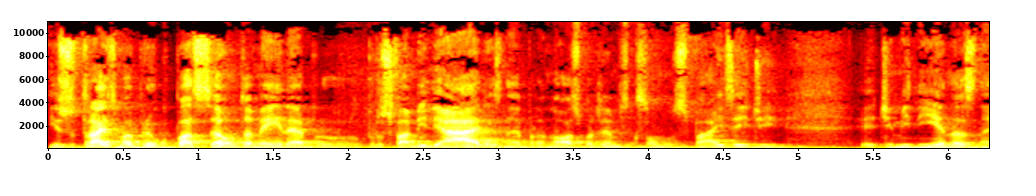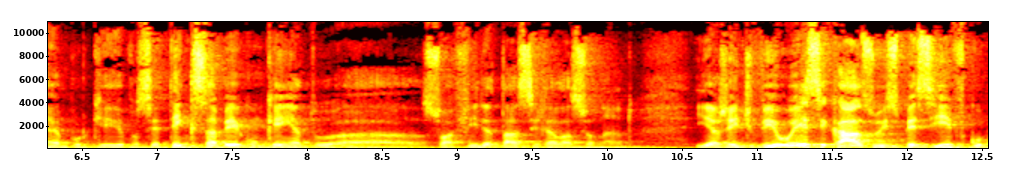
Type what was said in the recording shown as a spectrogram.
Isso traz uma preocupação também né, para os familiares, né, para nós, por exemplo, que somos pais aí de, de meninas, né, porque você tem que saber com quem a, tua, a sua filha está se relacionando. E a gente viu esse caso específico,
